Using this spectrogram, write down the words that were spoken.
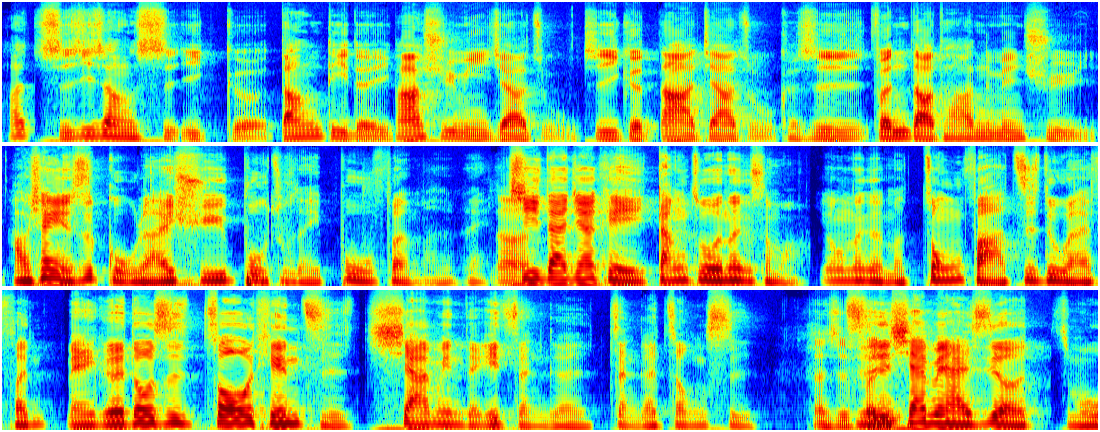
他实际上是一个当地的哈须弥家族，是一个大家族，可是分到他那边去，好像也是古来须部族的一部分嘛，对不对？其实大家可以当做那个什么，用那个什么宗法制度来分，每个都是周天子下面的一整个整个宗室。但是，只是下面还是有什么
